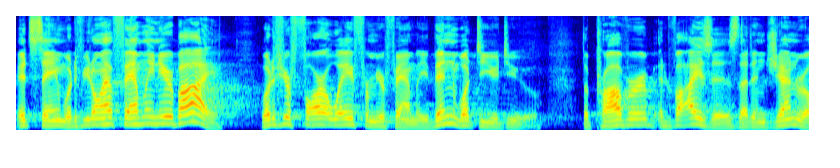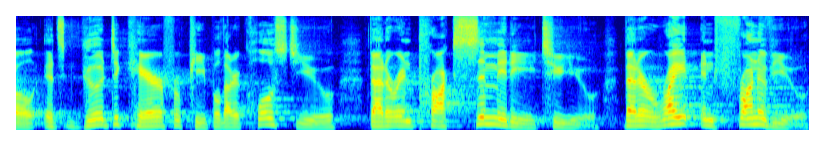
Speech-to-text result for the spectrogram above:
it's saying, what if you don't have family nearby? What if you're far away from your family? Then what do you do? The proverb advises that in general, it's good to care for people that are close to you, that are in proximity to you, that are right in front of you,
